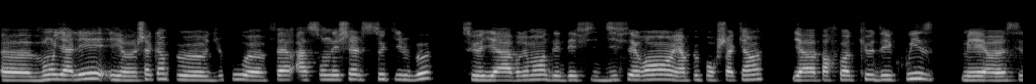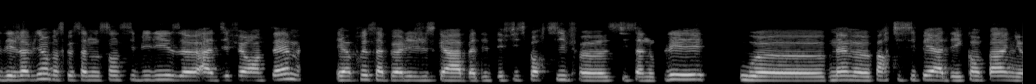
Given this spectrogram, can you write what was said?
vont y aller. Et chacun peut du coup faire à son échelle ce qu'il veut, parce qu'il y a vraiment des défis différents et un peu pour chacun. Il y a parfois que des quiz mais euh, c'est déjà bien parce que ça nous sensibilise euh, à différents thèmes. Et après, ça peut aller jusqu'à bah, des défis sportifs euh, si ça nous plaît, ou même participer à des campagnes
